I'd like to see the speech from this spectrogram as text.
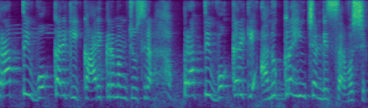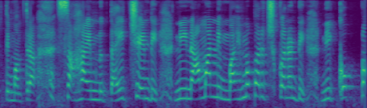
ప్రతి ఒక్కరికి కార్యక్రమం చూసిన ప్రతి ఒక్కరికి అనుగ్రహించండి సర్వశక్తి మంత్ర. సహాయంను దయచేయండి. నీ నామాన్ని మహిమపరుచుకొనండి. నీ గొప్ప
